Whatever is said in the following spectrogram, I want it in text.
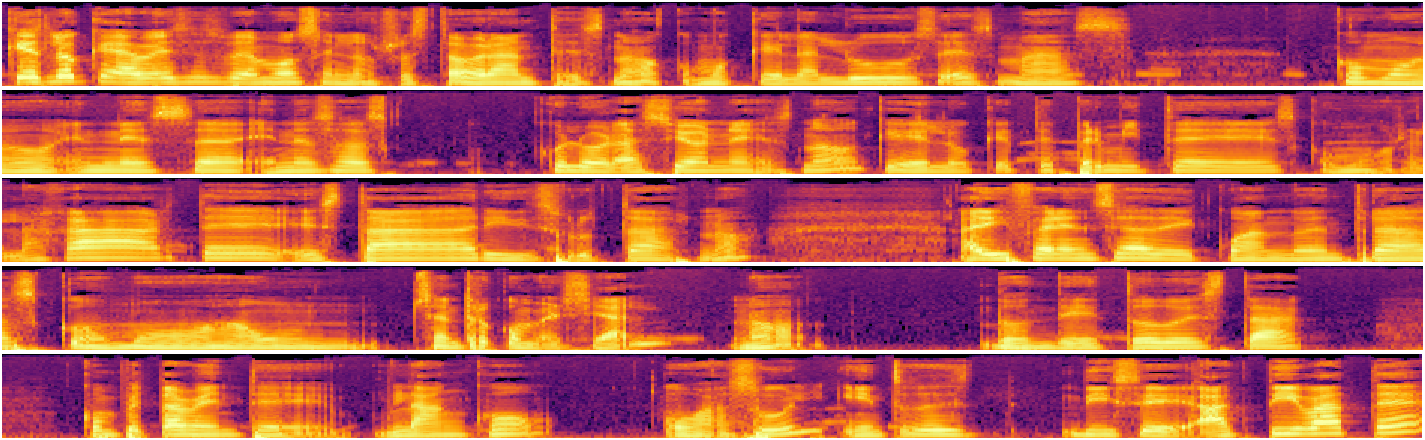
Que es lo que a veces vemos en los restaurantes, ¿no? Como que la luz es más como en esa en esas coloraciones, ¿no? Que lo que te permite es como relajarte, estar y disfrutar, ¿no? A diferencia de cuando entras como a un centro comercial, ¿no? Donde todo está completamente blanco o azul y entonces dice, actívate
